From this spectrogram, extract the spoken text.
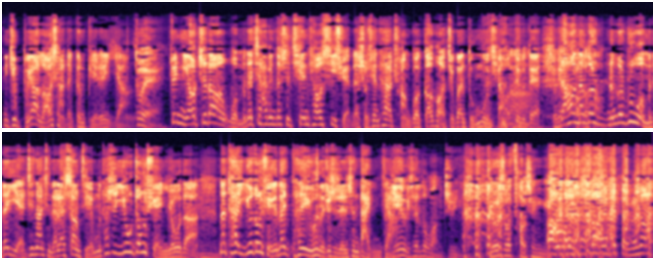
你就不要老想着跟别人一样。对，对，你要知道我们的嘉宾都是千挑细选的，首先他要闯过高考这关独木桥，对不对？然后能够能够入我们的眼，经常请他来上节目，他是优中选优的。那他优中选优，那他有可能就是人生大赢家。也有一些漏网之鱼，比如说曹春雨，哦，我知道，还等着呢。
